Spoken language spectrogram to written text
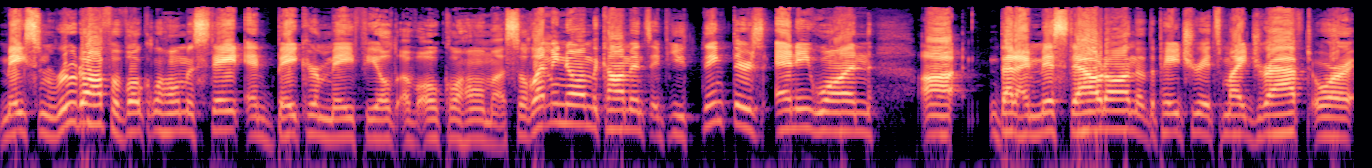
Mason Rudolph of Oklahoma State, and Baker Mayfield of Oklahoma. So let me know in the comments if you think there's anyone uh, that I missed out on that the Patriots might draft, or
